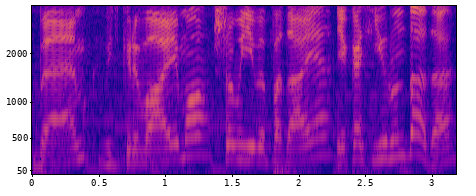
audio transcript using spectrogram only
Бемк, відкриваємо. Що мені випадає? Якась єрунда, да?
